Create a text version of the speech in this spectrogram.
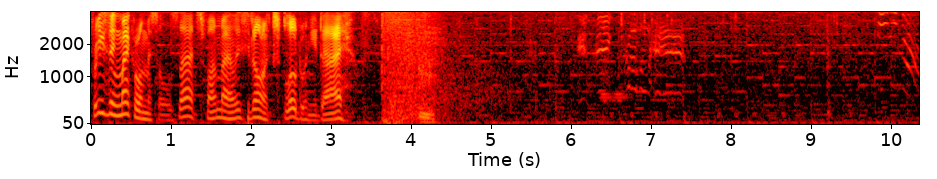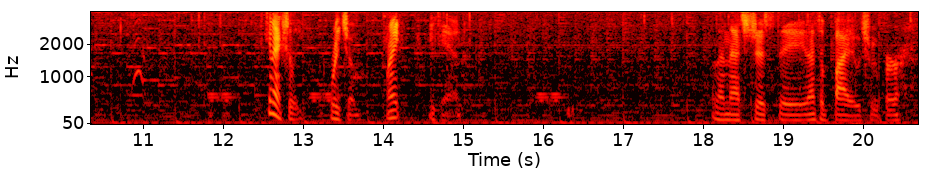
Freezing micro missiles. That's fun, but at least you don't explode when you die. You can actually reach them, right? You can. And then that's just a that's a biotrooper. I'm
